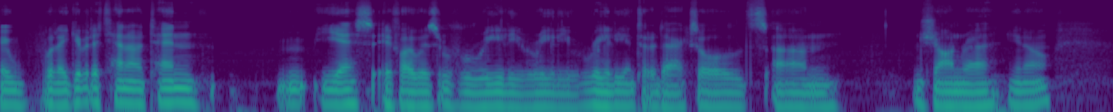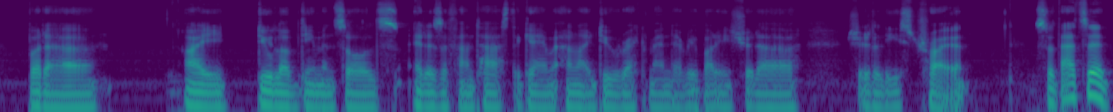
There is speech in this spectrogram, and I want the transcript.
would I give it a 10 out of 10? Yes, if I was really, really, really into the Dark Souls um, genre, you know. But uh, I do love Demon Souls. It is a fantastic game, and I do recommend everybody should uh should at least try it. So that's it.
